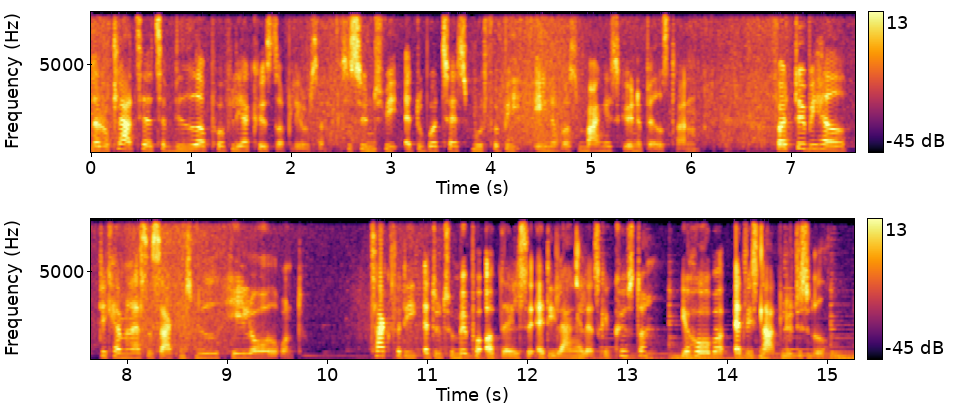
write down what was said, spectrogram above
Når du er klar til at tage videre på flere kystoplevelser, så synes vi, at du bør tage smut forbi en af vores mange skønne badestrande. For et dyb i havet, det kan man altså sagtens nyde hele året rundt. Tak fordi, at du tog med på opdagelse af de lange landske kyster. Jeg håber, at vi snart lyttes ved.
